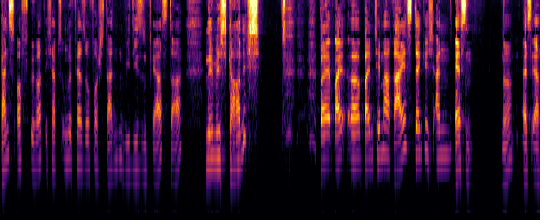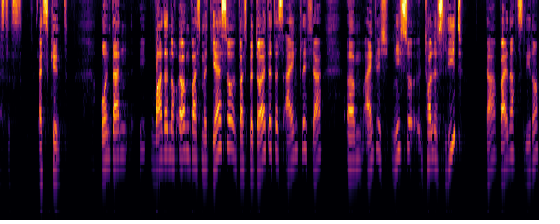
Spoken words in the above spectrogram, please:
ganz oft gehört. Ich habe es ungefähr so verstanden wie diesen Vers da, nämlich gar nicht. bei, bei, äh, beim Thema Reis denke ich an Essen ne? als erstes, als Kind. Und dann war da noch irgendwas mit Jesse und was bedeutet das eigentlich? Ja, ähm, eigentlich nicht so ein tolles Lied, ja, Weihnachtslieder,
